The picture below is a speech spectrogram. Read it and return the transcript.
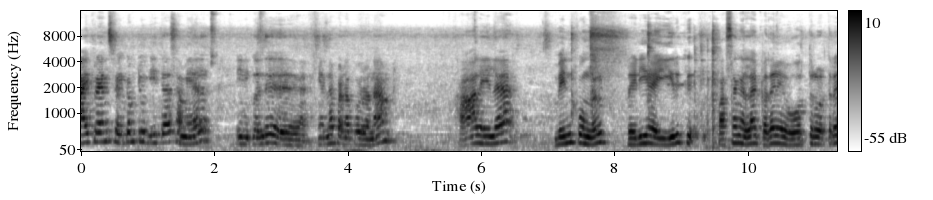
Hi friends welcome to Geetha Samayal இன்றைக்கி வந்து என்ன பண்ண போகிறோன்னா காலையில் வெண்பொங்கல் ரெடியாகி இருக்குது பசங்கள்லாம் இப்போ தான் ஒருத்தர் ஒருத்தர்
